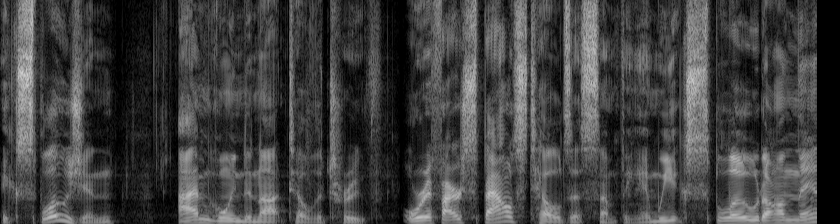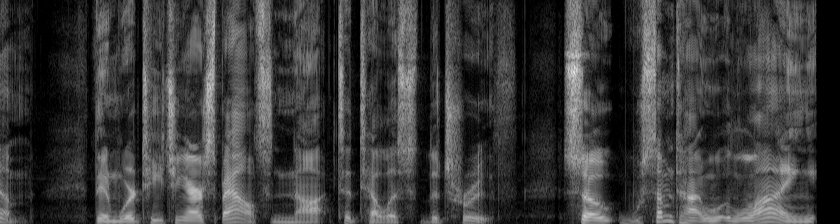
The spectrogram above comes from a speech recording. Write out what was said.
explosion, I'm going to not tell the truth. Or if our spouse tells us something and we explode on them, then we're teaching our spouse not to tell us the truth. So sometimes lying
